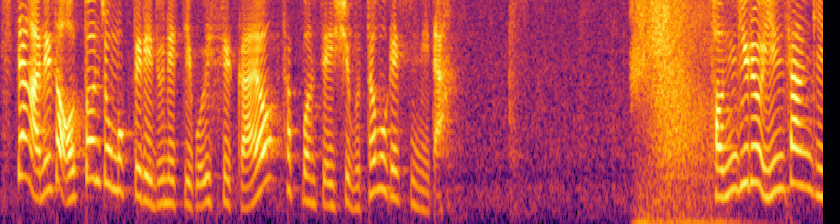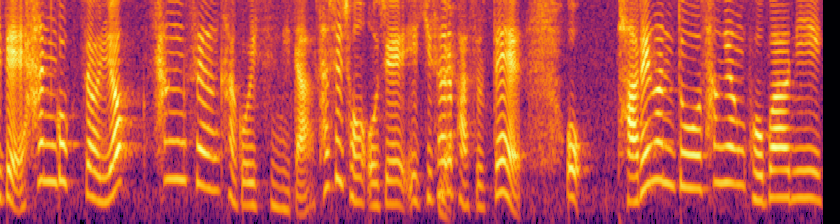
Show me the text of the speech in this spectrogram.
시장 안에서 어떤 종목들이 눈에 띄고 있을까요? 첫 번째 이슈부터 보겠습니다. 전기료 인상 기대 한국전력 상승하고 있습니다. 사실 저 어제 이 기사를 네. 봤을 때 어, 발행한도 상향 법안이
